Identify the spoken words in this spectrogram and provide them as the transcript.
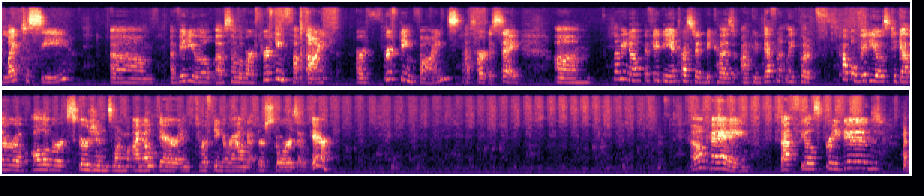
like to see um, a video of some of our thrifting finds, our thrifting finds, that's hard to say, um, let me know if you'd be interested because I could definitely put a couple videos together of all of our excursions when I'm out there and thrifting around at their stores out there. Okay, that feels pretty good.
